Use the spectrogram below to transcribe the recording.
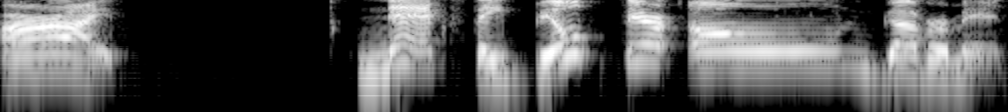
All right. Next, they built their own government.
